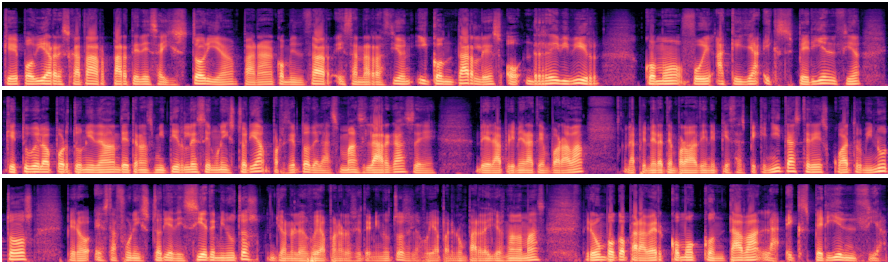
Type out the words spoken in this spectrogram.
que podía rescatar parte de esa historia para comenzar esa narración y contarles o revivir cómo fue aquella experiencia que tuve la oportunidad de transmitirles en una historia, por cierto, de las más largas de, la primera temporada. La primera temporada tiene piezas pequeñitas, 3, 4 minutos, pero esta fue una historia de 7 minutos. Yo no les voy a poner los 7 minutos, les voy a poner un par de ellos nada más, pero un poco para ver cómo contaba la experiencia.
